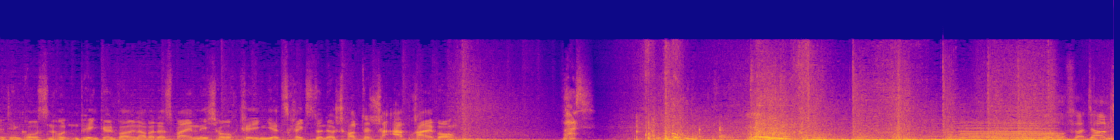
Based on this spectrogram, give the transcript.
Mit den großen Hunden pinkeln wollen, aber das Bein nicht hochkriegen. Jetzt kriegst du eine schottische Abreibung. Was? Oh, verdammt!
